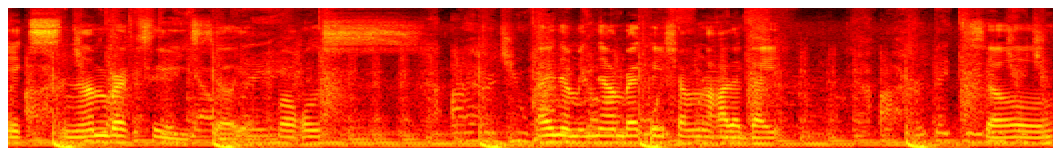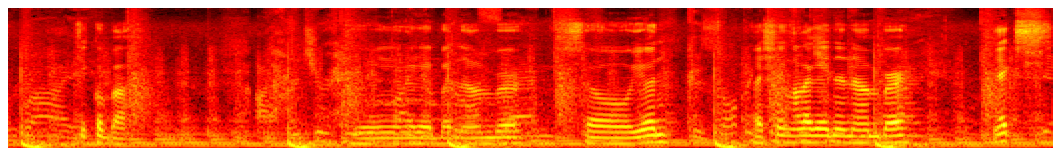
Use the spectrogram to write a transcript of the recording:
It's number 3. So, yan, focus. Ayun na, may number 3 siyang nakalagay. So, check ko ba? Yung nalagay ba number? So, yun. Ay siyang nalagay na number. Next.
